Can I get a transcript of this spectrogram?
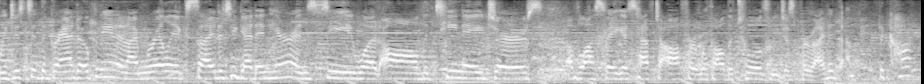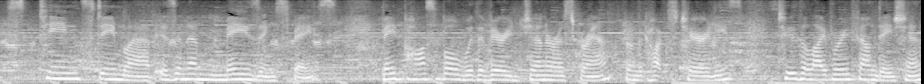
We just did the grand opening, and I'm really excited to get in here and see what all the teenagers of Las Vegas have to offer with all the tools we just provided them. The Cox Teen STEAM Lab is an amazing space made possible with a very generous grant from the Cox Charities to the Library Foundation.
